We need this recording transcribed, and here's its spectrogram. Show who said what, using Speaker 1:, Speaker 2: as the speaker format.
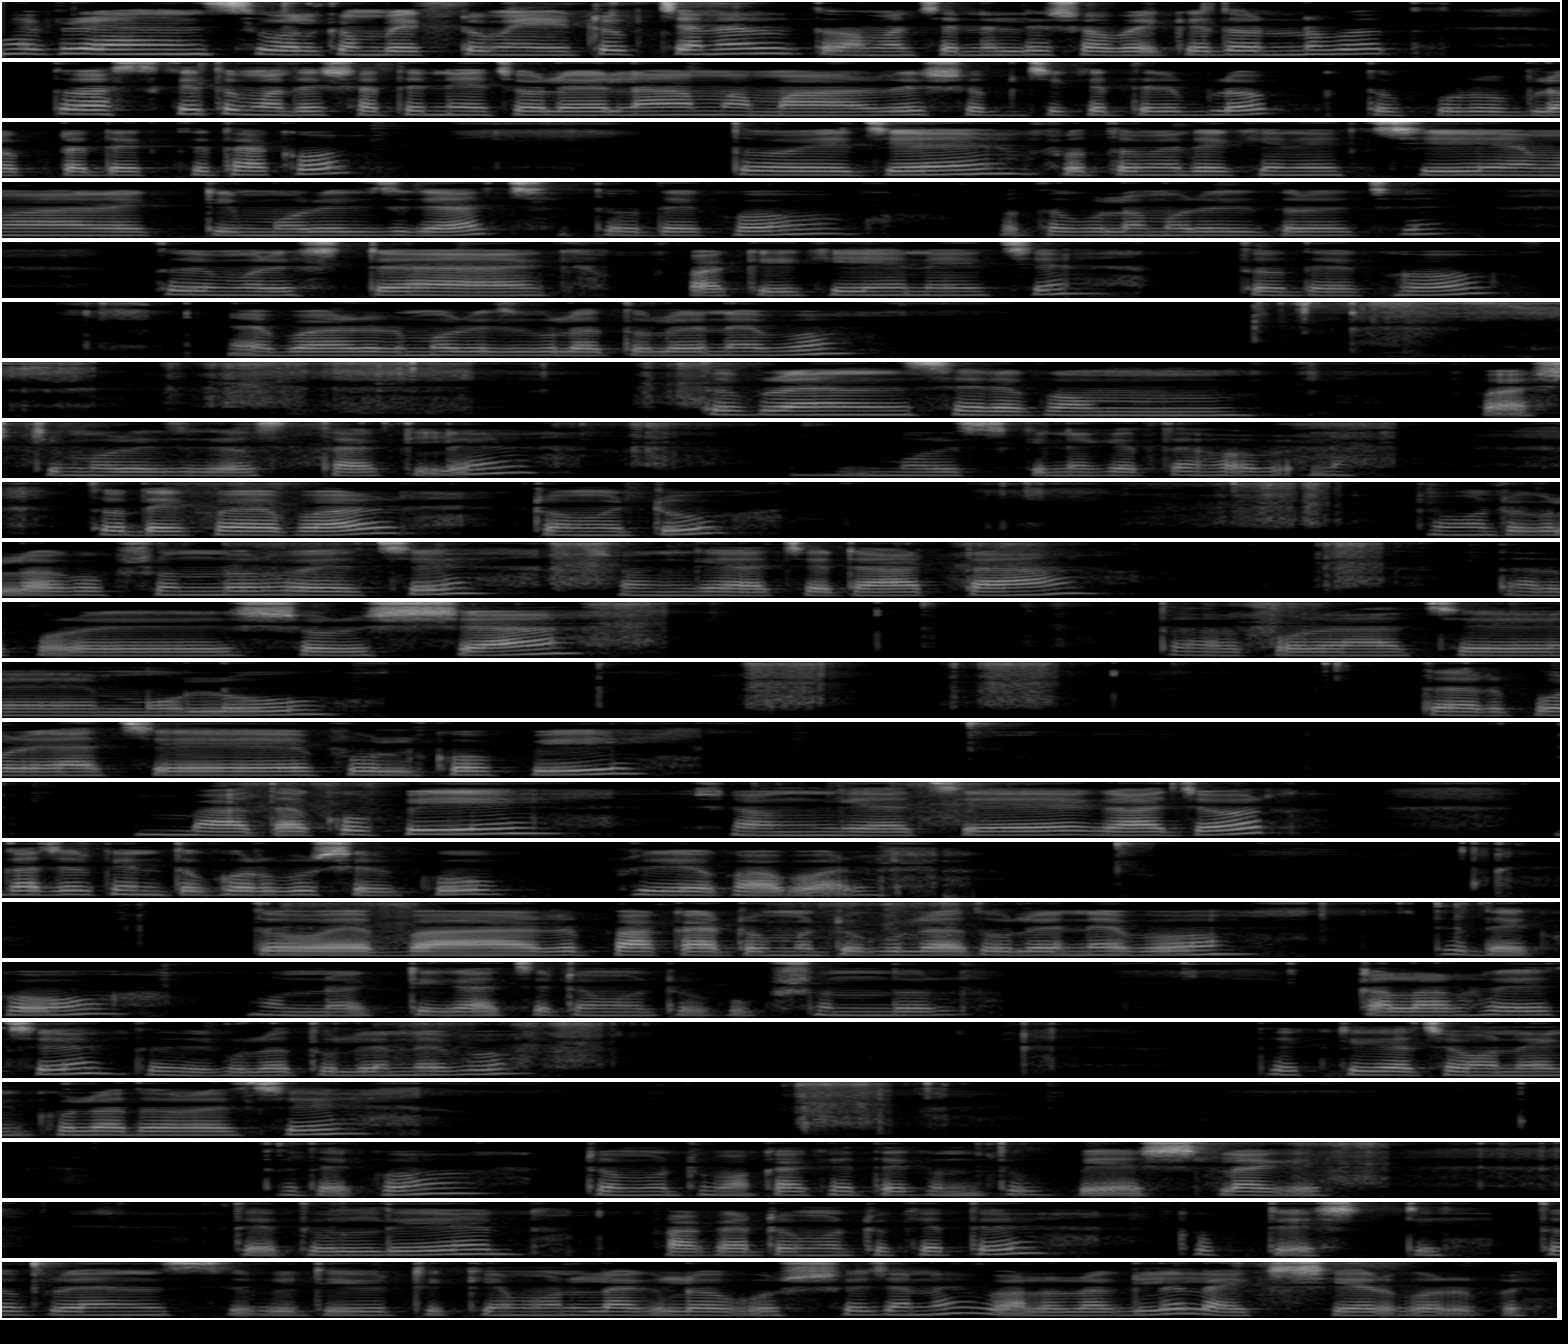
Speaker 1: Hi friends welcome back to my YouTube channel তো আমার চ্যানেলে সবাইকে ধন্যবাদ। তো আজকে তোমাদের সাথে নিয়ে চলে এলাম আমার সবজি ক্ষেতের ব্লগ। তো পুরো ব্লগটা দেখতে থাকো। তো এই যে প্রথমে দেখে নিচ্ছি আমার একটি মরিচ গাছ। তো দেখো কতগুলো মরিচ ধরেছে। তো এই মরিচটা পাখি খেয়ে নিয়েছে। তো দেখো, এবার মরিচগুলো তুলে নেব। তো ফ্রেন্ডস এরকম পাঁচটি মরিচ গাছ থাকলে মরিচ কিনে খেতে হবে না। তো দেখো এবার টমেটো। টমেটোগুলো খুব সুন্দর হয়েছে। সঙ্গে আছে ডাটা, তারপরে সরিষা, তারপরে আছে মুলু, তারপরে আছে ফুলকপি, বাঁধাকপি, সঙ্গে আছে গাজর। গাজর কিন্তু খরগোশের খুব প্রিয় খাবার। তো এবার পাকা টমেটোগুলো তুলে নেব। তো দেখো, অন্য একটি গাছে টমেটো খুব সুন্দর কালার হয়েছে, তো এগুলো তুলে নেব। তো একটি গাছে অনেকগুলো ধরেছে। তো দেখো, টমেটো মাখা খেতে কিন্তু বেশ লাগে। তেঁতুল দিয়ে পাকা টমেটো খেতে খুব টেস্টি। তো ফ্রেন্ডস ভিডিওটি কেমন লাগল অবশ্যই জানাই ভালো লাগলে লাইক শেয়ার করবে।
